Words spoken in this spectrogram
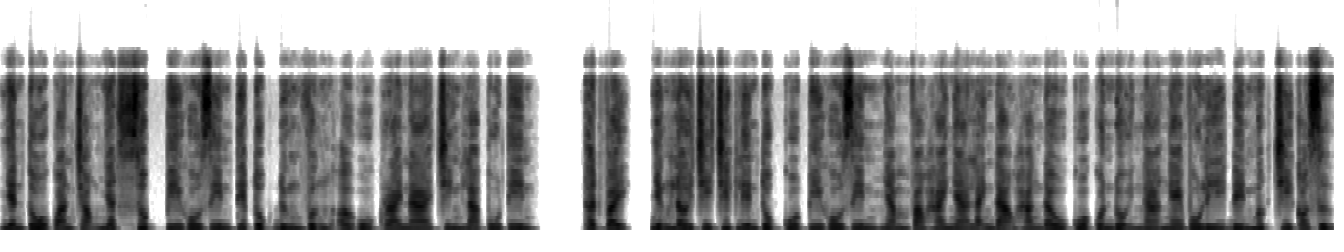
Nhân tố quan trọng nhất giúp Prigozhin tiếp tục đứng vững ở Ukraine chính là Putin. Thật vậy, những lời chỉ trích liên tục của Prigozhin nhắm vào hai nhà lãnh đạo hàng đầu của quân đội Nga nghe vô lý đến mức chỉ có sự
